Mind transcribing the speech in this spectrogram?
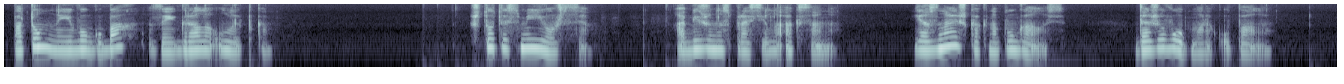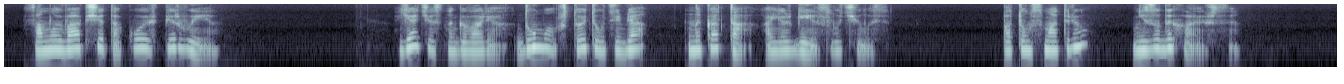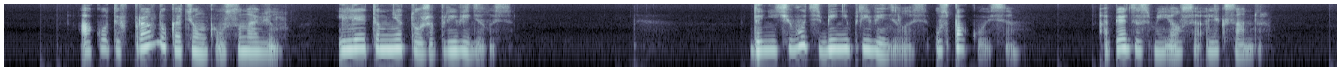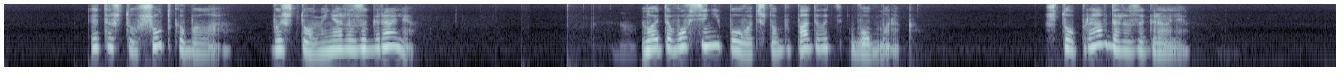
Потом на его губах заиграла улыбка. «Что ты смеешься?» — обиженно спросила Оксана. «Я знаешь, как напугалась? Даже в обморок упала. Со мной вообще такое впервые. Я, честно говоря, думал, что это у тебя на кота аллергия случилась. Потом смотрю, не задыхаешься. А кот и вправду котенка усыновил? Или это мне тоже привиделось? Да ничего тебе не привиделось, успокойся. Опять засмеялся Александр. Это что, шутка была? Вы что, меня разыграли? Но это вовсе не повод, чтобы падать в обморок. Что, правда разыграли?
